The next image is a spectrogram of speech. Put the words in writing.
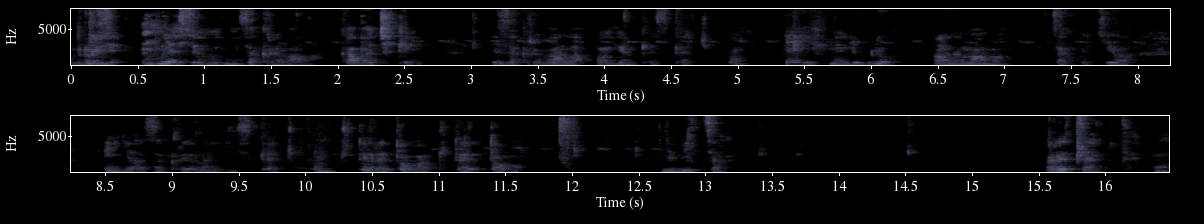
Друзі, я сьогодні закривала кабачки і закривала огірки з кетчупом. Я їх не люблю, але мама захотіла, і я закрила її з кетчупом. Чотири того, чотири того. Дивіться. Рецепти. О,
